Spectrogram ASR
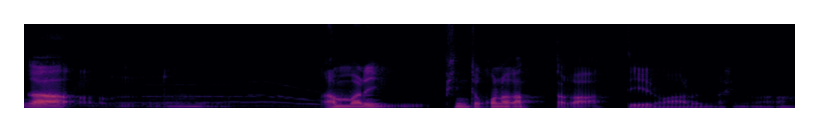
が、うんあんまりピンとこなかったかっていうのはあるんだけどな。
